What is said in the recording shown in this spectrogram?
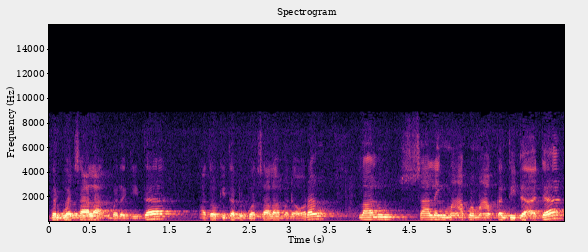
berbuat salah kepada kita atau kita berbuat salah pada orang lalu saling maaf memaafkan tidak ada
